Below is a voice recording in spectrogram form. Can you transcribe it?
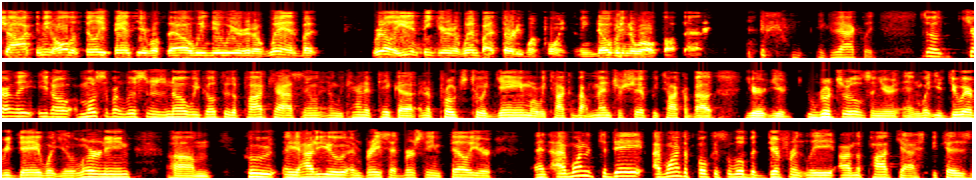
shocked. I mean, all the Philly fans here will say, "Oh, we knew we were going to win," but really, you didn't think you were going to win by 31 points. I mean, nobody in the world thought that. Exactly. So, Charlie, you know, most of our listeners know we go through the podcast and, and we kind of take a, an approach to a game where we talk about mentorship, we talk about your your rituals and your and what you do every day, what you're learning, um, who, how do you embrace adversity and failure. And I wanted today, I wanted to focus a little bit differently on the podcast because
